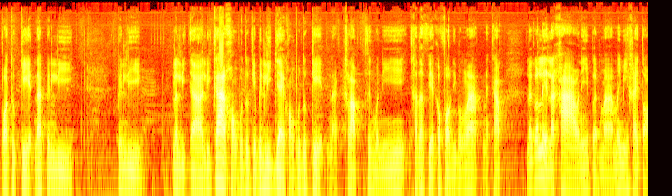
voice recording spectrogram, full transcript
โปรตุเกสนะเป็นลีกเป็นลีกลาลิอ่าลิก้าของโปรตุเกสเป็นลีกใหญ่ของโปรตุเกสนะครับซึ่งวันนี้คาตาเฟียก็ฟอร์มดีมากๆนะครับ แล้วก็เลทราคาวันนี้เปิดมาไม่มีใครต่อ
